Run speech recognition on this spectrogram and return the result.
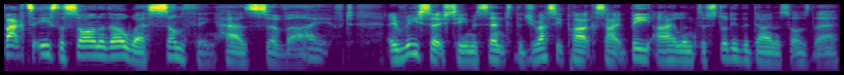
Back to Isla Sorna, though, where something has survived. A research team is sent to the Jurassic Park Site B Island to study the dinosaurs there,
